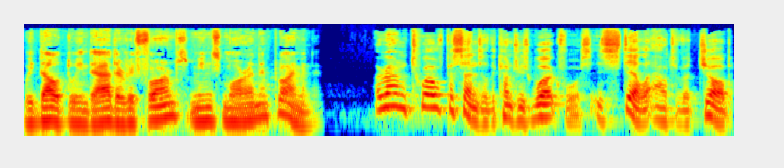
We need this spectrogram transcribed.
without doing the other reforms means more unemployment. Around 12% of the country's workforce is still out of a job,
